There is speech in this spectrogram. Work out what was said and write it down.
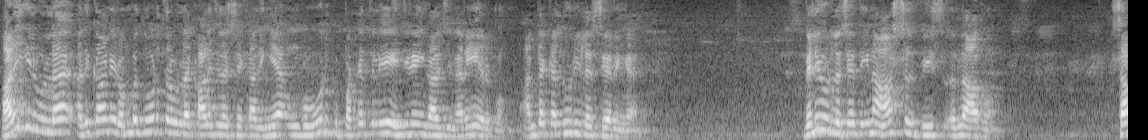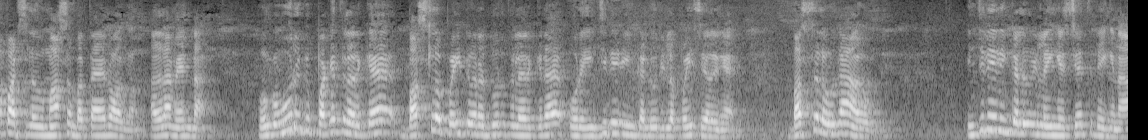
அருகில் உள்ள அதுக்காண்டி ரொம்ப தூரத்தில் உள்ள காலேஜில் சேர்க்காதீங்க. உங்கள் ஊருக்கு பக்கத்துலேயே இன்ஜினியரிங் காலேஜ் நிறைய இருக்கும். அந்த கல்லூரியில் சேருங்க. வெளியூரில் சேர்த்தீங்கன்னா ஹாஸ்டல் ஃபீஸ் வந்து ஆகும். சாப்பாடு செலவு மாதம் பத்தாயிரம் ஆகும். அதெல்லாம் வேண்டாம். உங்கள் ஊருக்கு பக்கத்தில் இருக்க பஸ்ஸில் போயிட்டு வர தூரத்தில் இருக்கிற ஒரு இன்ஜினியரிங் கல்லூரியில் போய் சேருங்க. பஸ் செலவு தான் ஆகும். இன்ஜினியரிங் கல்லூரியில் இங்கே சேர்த்துட்டிங்கன்னா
